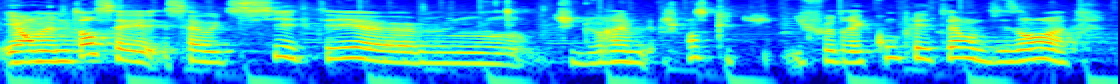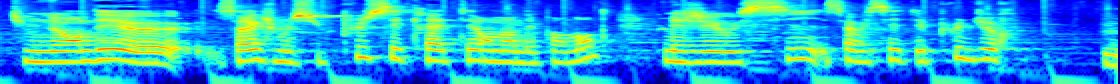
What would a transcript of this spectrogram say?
Et en même temps, ça a aussi été. euh, tu devrais. Je pense que tu- il faudrait compléter en disant. euh, tu me demandais. euh, c'est vrai que je me suis plus éclatée en indépendante, mais j'ai aussi. Ça a aussi été plus dur. Ouais.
